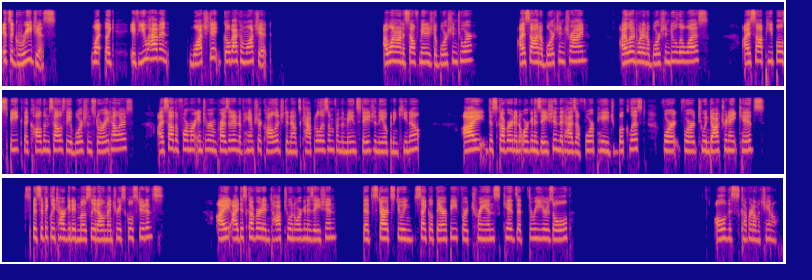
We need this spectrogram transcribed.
It's egregious. What like, if you haven't watched it, go back and watch it. I went on a self-managed abortion tour. I saw an abortion shrine. I learned what an abortion doula was. I saw people speak that call themselves the abortion storytellers. I saw the former interim president of Hampshire College denounce capitalism from the main stage in the opening keynote. I discovered an organization that has a four-page book list for for to indoctrinate kids, specifically targeted mostly at elementary school students. I I discovered and talked to an organization that starts doing psychotherapy for trans kids at 3 years old. All of this is covered on the channel.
